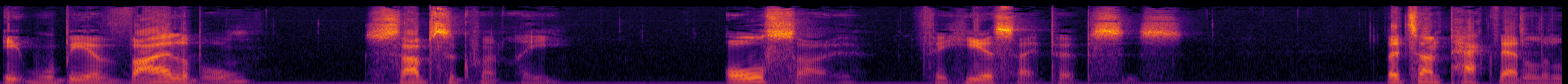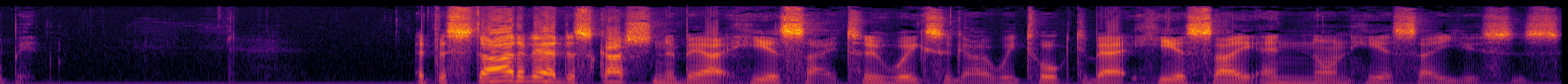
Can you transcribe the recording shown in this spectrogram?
it will be available subsequently also for hearsay purposes. Let's unpack that a little bit. At the start of our discussion about hearsay two weeks ago, we talked about hearsay and non hearsay uses.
